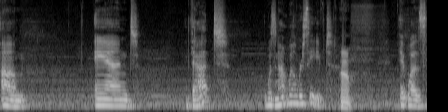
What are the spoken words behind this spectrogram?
Um, and that was not well received Oh, it was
